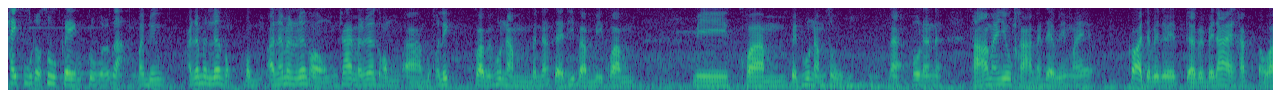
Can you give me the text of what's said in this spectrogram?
ให้คู่ต่อสู้เกรงกลัวหรือเปล่าพี่มันเป็นอันนั้นมันเรื่องของผมอันนั้นมันเรื่องของใช่ มันเรื่องของอ่าบุคลิกความเป็นผู้นำเป็นนักเตะที่แบบมีความมีความเป็นผู้นำสูงนะพวกนั้นนะถามว่าแมนยูขาดนักเตะแบบนี้ไหมก็อาจจะเป็นอาจจะเป็นไปได้ครับ แต่ว่า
